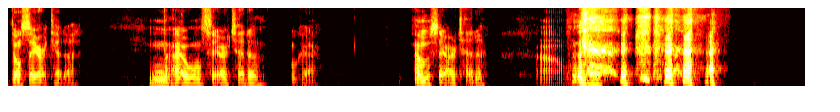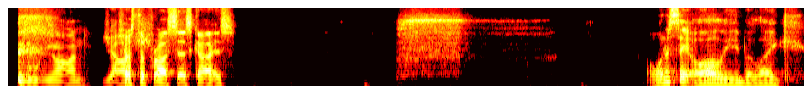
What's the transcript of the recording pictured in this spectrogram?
Don't say Arteta. No, I won't say Arteta. Okay. I'm gonna say Arteta. Oh, moving on. Josh. Trust the process, guys. I want to say Ole, but like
